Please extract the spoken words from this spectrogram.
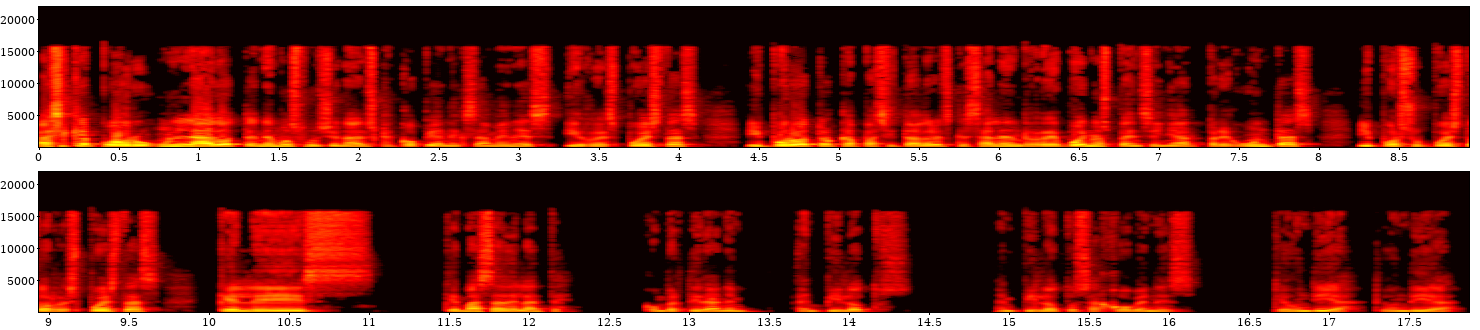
Así que por un lado tenemos funcionarios que copian exámenes y respuestas y por otro capacitadores que salen re buenos para enseñar preguntas y por supuesto respuestas que les que más adelante convertirán en, en pilotos, en pilotos a jóvenes que un día, que un día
